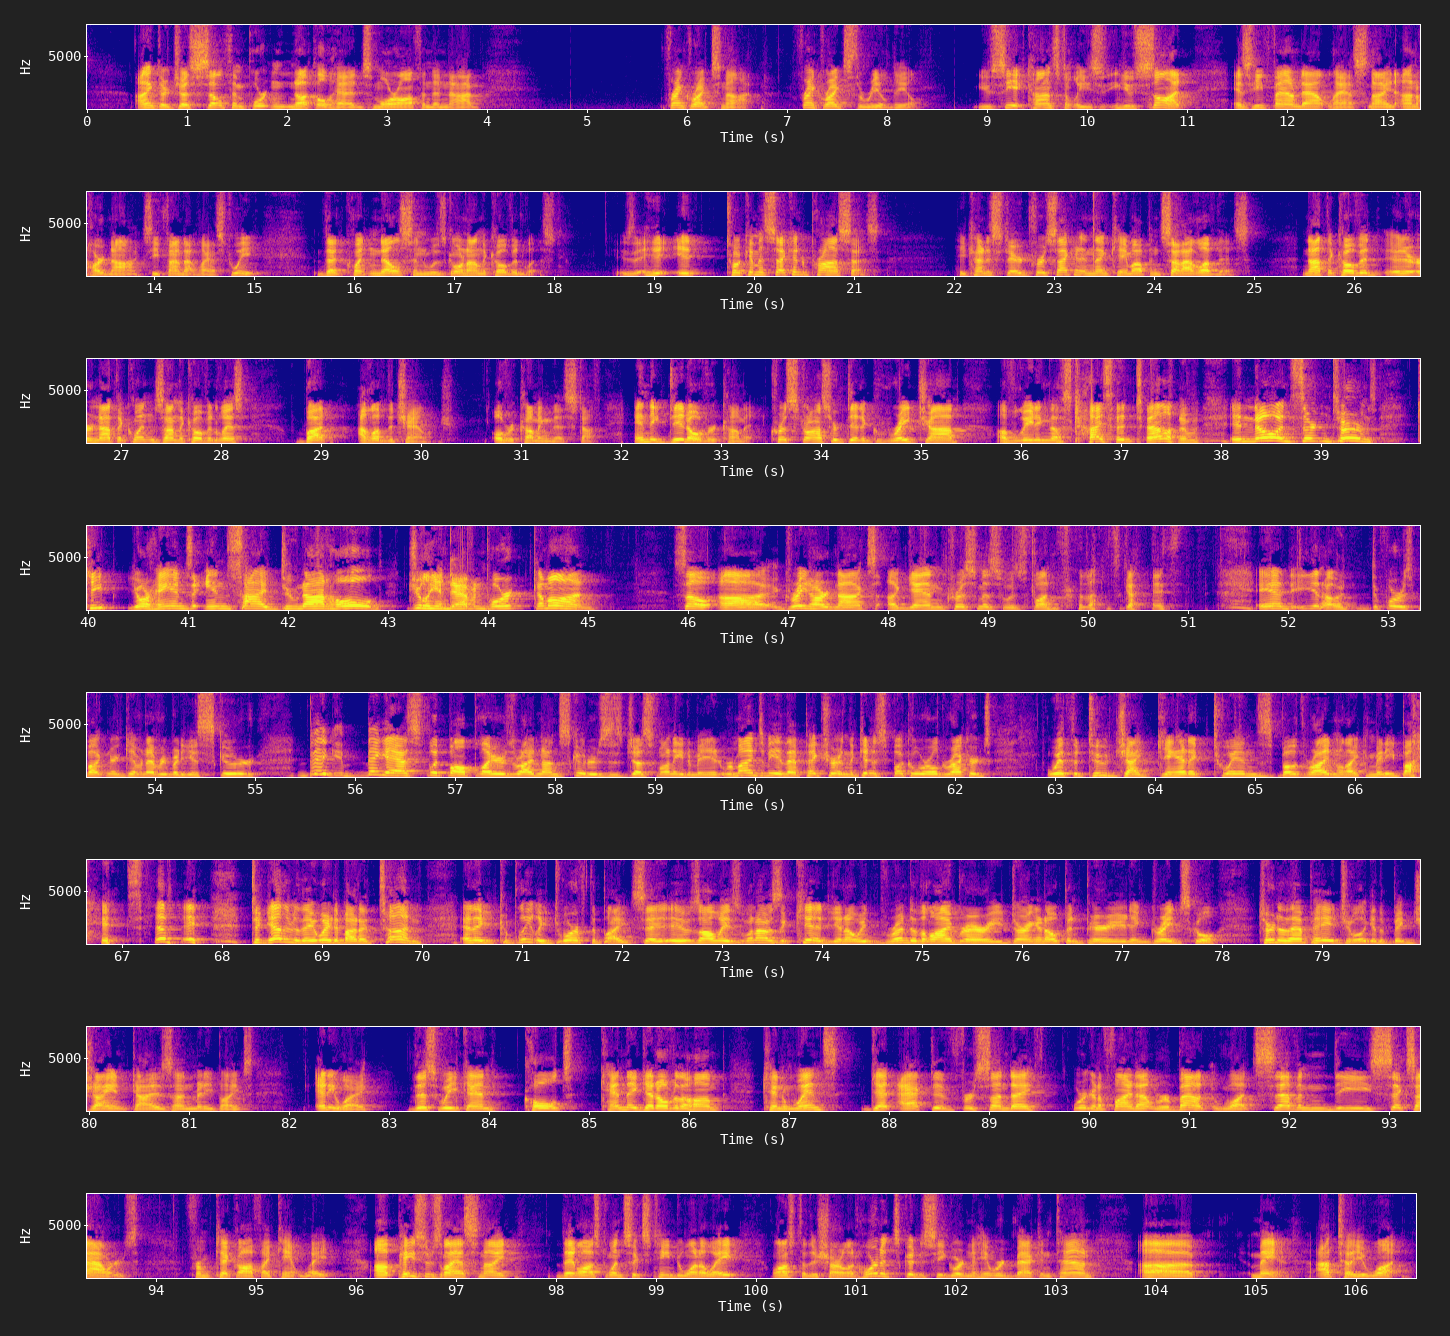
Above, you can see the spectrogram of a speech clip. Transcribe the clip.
I think they're just self-important knuckleheads more often than not. Frank Reich's not. Frank Reich's the real deal. You see it constantly. You saw it as he found out last night on Hard Knocks. He found out last week that Quenton Nelson was going on the COVID list. It took him a second to process. He kind of stared for a second and then came up and said, I love this. Not the COVID, er, or not that Quenton's on the COVID list, but I love the challenge, overcoming this stuff. And they did overcome it. Chris Strausser did a great job of leading those guys and telling them in no uncertain terms keep your hands inside, do not hold. Julian Davenport, come on. So, uh, great hard knocks. Again, Christmas was fun for those guys. And, you know, DeForest Buckner giving everybody a scooter. Big, big ass football players riding on scooters is just funny to me. It reminds me of that picture in the Guinness Book of World Records with the two gigantic twins both riding like mini bikes. they, together they weighed about a ton and they completely dwarfed the bikes. It was always, when I was a kid, you know, we'd run to the library during an open period in grade school, turn to that page and look at the big giant guys on mini bikes. Anyway, this weekend, Colts, can they get over the hump? Can Wentz get active for Sunday? We're going to find out. We're about, what, 76 hours from kickoff. I can't wait. Uh, Pacers last night, they lost 116 to 108 lost to the Charlotte Hornets. Good to see Gordon Hayward back in town. Uh, man, I'll tell you what,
